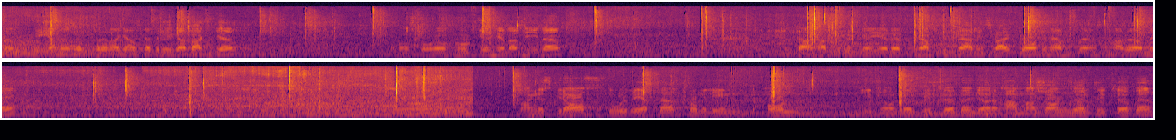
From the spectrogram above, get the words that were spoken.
med benen upp för den här ganska dryga backen. Man står och hugger hela tiden. Ett annat brukar ge det ett kraftigt träningsvärk dagen efter en sån här övning. Magnus Graf, Storvreta, Tommy Lindholm ifrån Rullskidklubben, Göran Hammarsson, Rullskidklubben,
